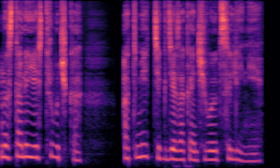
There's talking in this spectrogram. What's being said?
«На столе есть ручка. Отметьте, где заканчиваются линии.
